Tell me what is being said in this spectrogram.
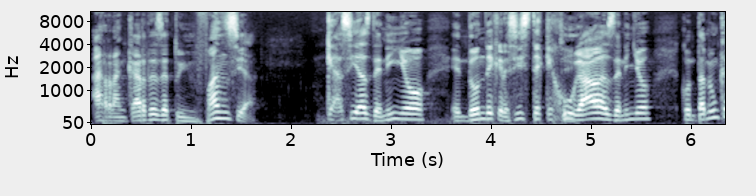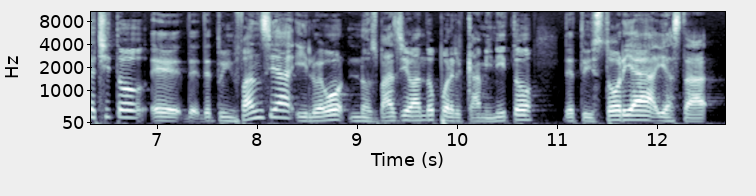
arrancar desde tu infancia. ¿Qué hacías de niño? ¿En dónde creciste? ¿Qué jugabas de niño? Contame un cachito eh, de, de tu infancia y luego nos vas llevando por el caminito de tu historia y hasta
